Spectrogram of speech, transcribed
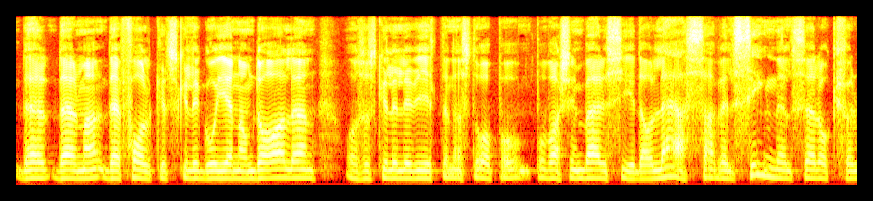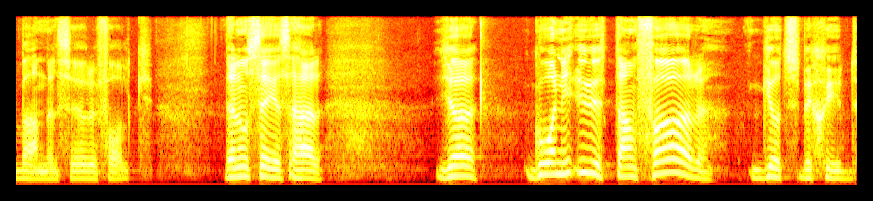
där, där, man, där folket skulle gå genom dalen och så skulle leviterna stå på, på varsin bergssida och läsa välsignelser och förbannelser över folk. Där de säger så här, gör, går ni utanför Guds beskydd,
